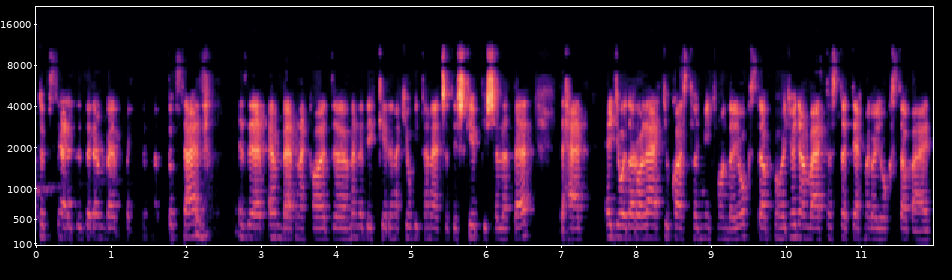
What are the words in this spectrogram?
több százezer ember, több száz ezer embernek ad menedékkérőnek jogi tanácsot és képviseletet, tehát egy oldalról látjuk azt, hogy mit mond a jogszab, hogy hogyan változtatják meg a jogszabályt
